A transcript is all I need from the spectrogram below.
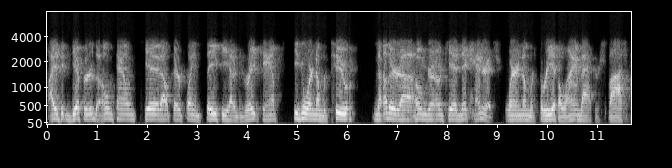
Isaac Gifford, the hometown kid out there playing safety, had a great camp. He's going to wear number two. Another uh, homegrown kid, Nick Henrich, wearing number three at the linebacker spot.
